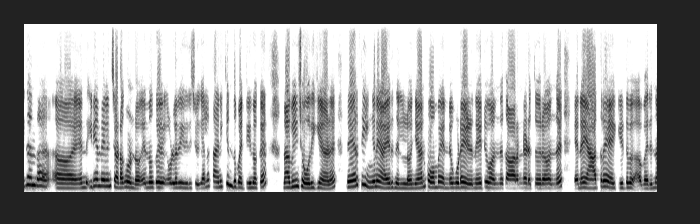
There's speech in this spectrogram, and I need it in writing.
ഇതെന്താ ഇനി എന്തെങ്കിലും ചടങ്ങുണ്ടോ എന്നൊക്കെ ഉള്ള രീതിയിൽ ചോദിക്കും. അല്ല തനിക്ക് എന്ത് പറ്റിയെന്നൊക്കെ നവീൻ ചോദിക്കുകയാണ്. നേരത്തെ ഇങ്ങനെ ആയിരുന്നില്ലല്ലോ. ഞാൻ പോകുമ്പോ എന്റെ കൂടെ എഴുന്നേറ്റ് വന്ന് കാറിന്റെ അടുത്ത് വരെ വന്ന് എന്നെ യാത്രയാക്കിയിട്ട് വരുന്ന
